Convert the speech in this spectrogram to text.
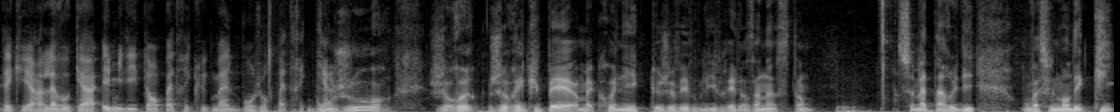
d'accueillir l'avocat et militant Patrick Lugman. Bonjour Patrick. Bonjour. Je, je récupère ma chronique que je vais vous livrer dans un instant. Ce matin, Rudy, on va se demander qui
